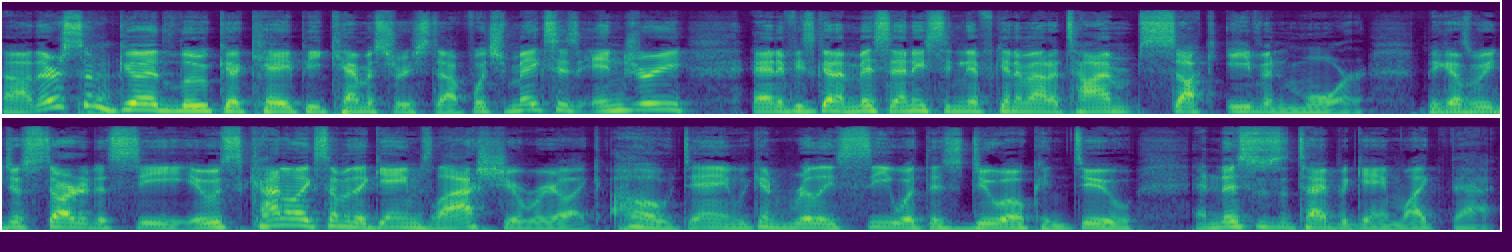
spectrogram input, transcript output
Uh, there's some good Luka KP chemistry stuff, which makes his injury and if he's gonna miss any significant amount of time suck even more because we just started to see it was kind of like some of the games last year where you're like oh dang we can really see what this duo can do, and this is the type of game like that.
